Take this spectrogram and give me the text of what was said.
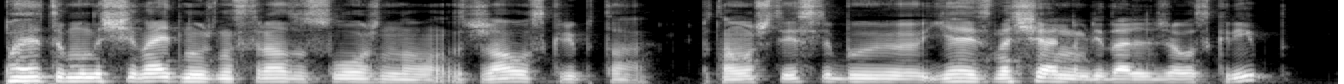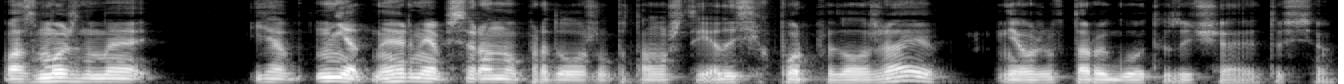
Поэтому начинать нужно сразу сложно с JavaScript. Потому что если бы я изначально мне дали JavaScript, возможно, мы... Я... Нет, наверное, я бы все равно продолжил, потому что я до сих пор продолжаю. Я уже второй год изучаю это все.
